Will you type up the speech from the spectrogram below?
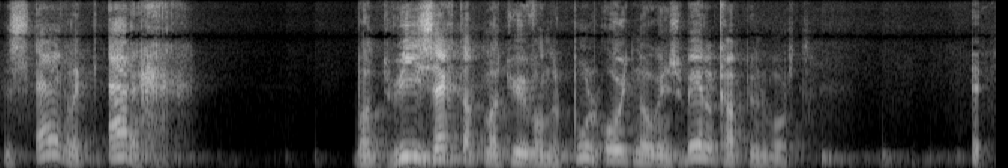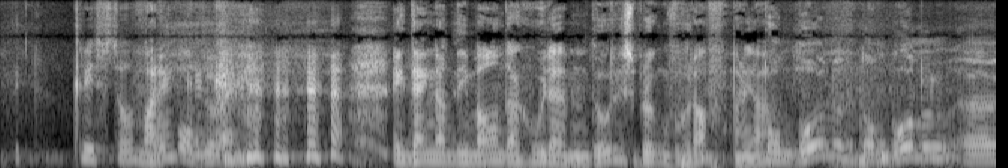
het is eigenlijk erg. Want wie zegt dat Mathieu van der Poel ooit nog eens wereldkampioen wordt? Christophe. Maar denk Op ik. de weg. Ik denk dat die mannen dat goed hebben doorgesproken vooraf. Maar ja, Tom Bonen, Tom Bonen eh,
